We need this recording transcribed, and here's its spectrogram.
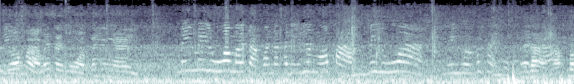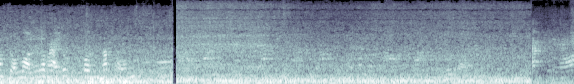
พี่น้องป่าไม่ ใส่หมวกได้ยังไง ไม่ไม่รู้ว่ามาจากวรรณคดีเรื่องง้อป่าไม่รู้ว่าในเมืองเขาใส่หมวกด้วไม่ยเหรได้อคคะรับ ต้องสวมหมวกนิรภัยทุกคนครับผมครับคุณเงาะ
